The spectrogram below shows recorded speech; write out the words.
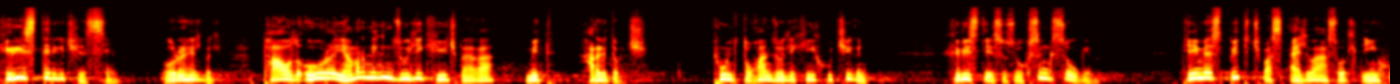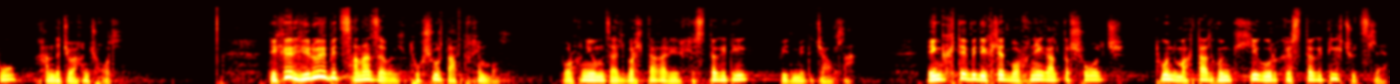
Христээр гэж хэлсэн юм. Өөрөөр хэлбэл Паул өөрөө ямар нэгэн зүйлийг хийж байгаа мэд харагдавч түүнд тухайн зүйлийг хийх хүчийг нь Христ Есүс өгсөн гэсэн үг юм. Тиймээс бид ч бас альва асуудалд инхүү хандаж байх нь чухал. Тэгэхээр хэрвээ бид санаа зовнил түгшүүрт автах юм бол Бурхны өмнө залбиралтайгаар ирэх ёстой гэдгийг бид мэдж авлаа. Ингэхдээ бид эхлээд Бурхныг алдаршуулж түүнд магтаал хүндлэлийг өргөх ёстой гэдгийг ч үзлээ.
